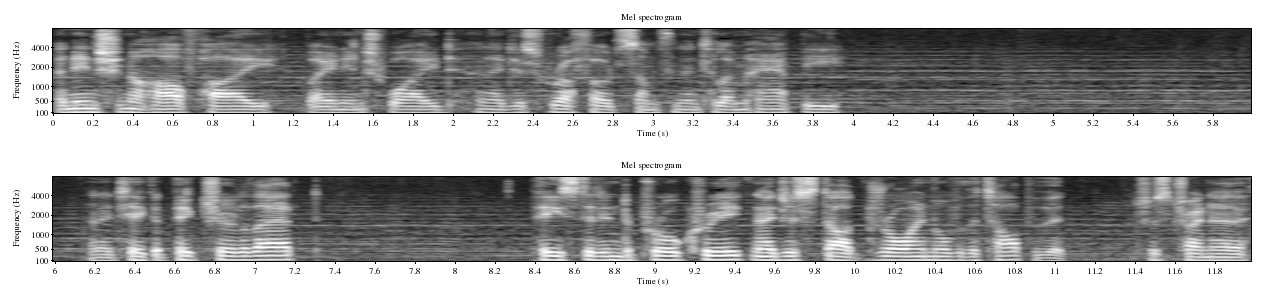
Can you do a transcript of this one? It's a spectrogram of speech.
an inch and a half high by an inch wide, and I just rough out something until I'm happy. And I take a picture of that, paste it into Procreate, and I just start drawing over the top of it, just trying to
